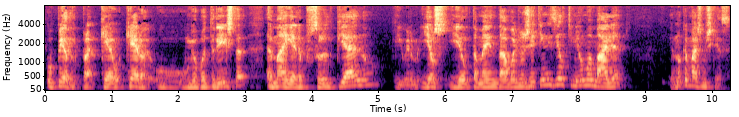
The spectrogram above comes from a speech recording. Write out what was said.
O Pedro, é, que era o, o meu baterista, a mãe era professora de piano e, irmão- e eles, e ele também dava-lhe uns jeitinhos e ele tinha uma malha. Eu nunca mais me esqueço.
